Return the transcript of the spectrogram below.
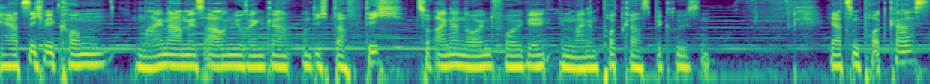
Herzlich willkommen, mein Name ist Aaron Jurenka und ich darf dich zu einer neuen Folge in meinem Podcast begrüßen. Ja, zum Podcast,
